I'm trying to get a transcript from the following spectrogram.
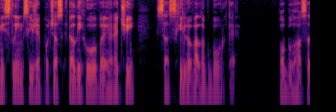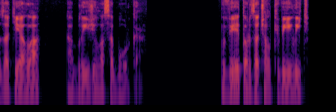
Myslím si, že počas Elihuovej reči sa schyľovalo k búrke. Obloha sa zatiahla a blížila sa búrka. Vietor začal kvíliť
